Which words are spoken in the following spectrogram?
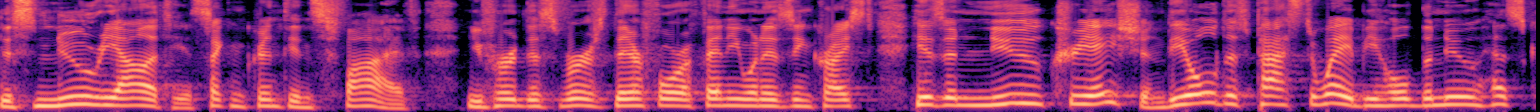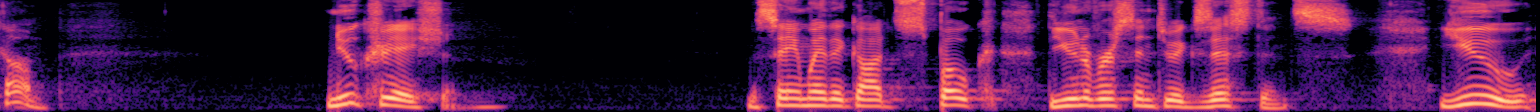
this new reality. It's 2 Corinthians 5. You've heard this verse, therefore, if anyone is in Christ, he is a new creation. The old has passed away, behold, the new has come. New creation. The same way that God spoke the universe into existence. You,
